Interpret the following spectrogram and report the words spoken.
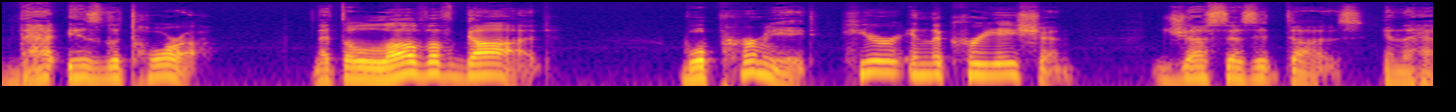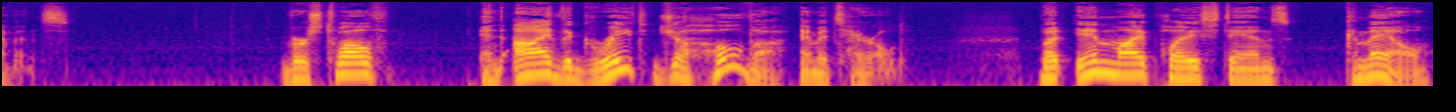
That is the Torah. That the love of God will permeate here in the creation just as it does in the heavens. Verse 12 And I, the great Jehovah, am its herald. But in my place stands Khamael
